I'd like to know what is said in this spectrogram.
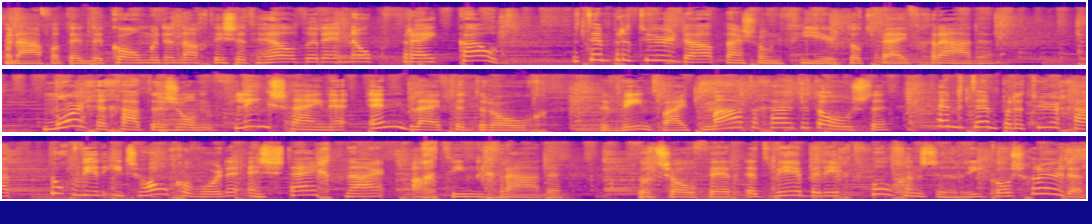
Vanavond en de komende nacht is het helder en ook vrij koud. De temperatuur daalt naar zo'n 4 tot 5 graden. Morgen gaat de zon flink schijnen en blijft het droog. De wind waait matig uit het oosten. En de temperatuur gaat toch weer iets hoger worden en stijgt naar 18 graden. Tot zover het weerbericht volgens Rico Schreuder.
